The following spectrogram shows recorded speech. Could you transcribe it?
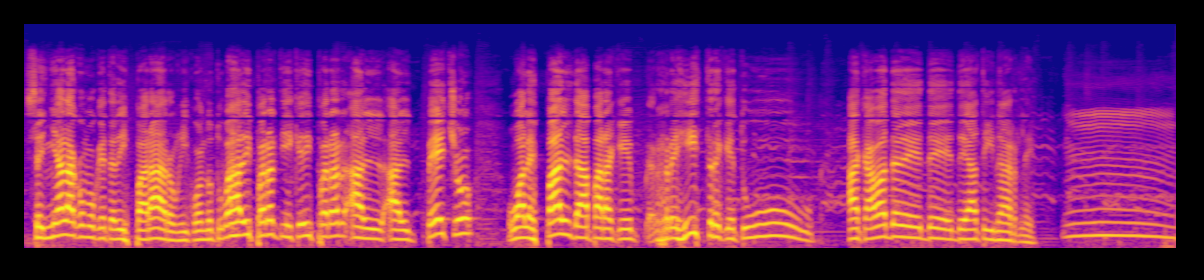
señala como que te dispararon. Y cuando tú vas a disparar, tienes que disparar al, al pecho o a la espalda para que registre que tú acabas de, de- de atinarle. Mm,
